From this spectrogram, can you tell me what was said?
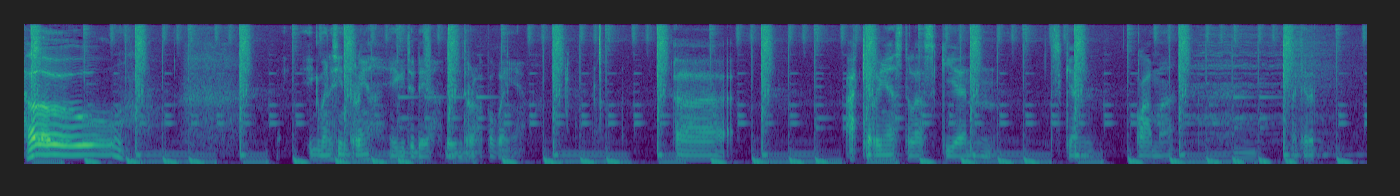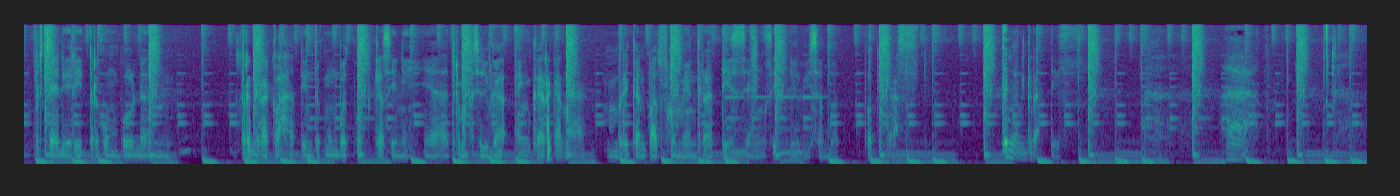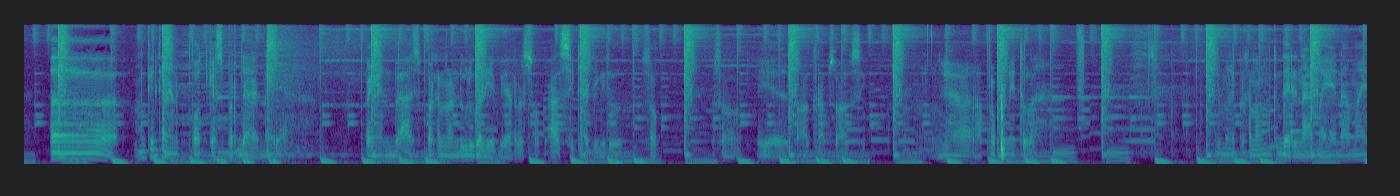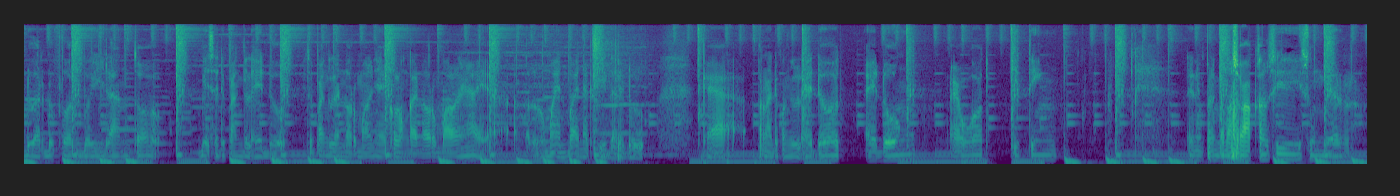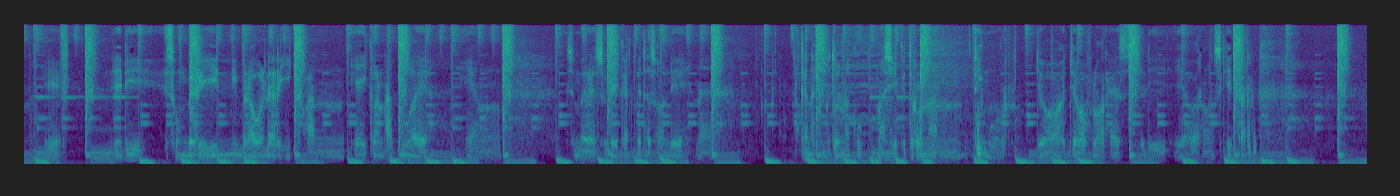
Halo. Ya, gimana sih intronya? Ya gitu deh, ada intro lah pokoknya. Uh, akhirnya setelah sekian sekian lama, akhirnya percaya diri terkumpul dan tergeraklah hati untuk membuat podcast ini. Ya terima kasih juga Anchor karena memberikan platform yang gratis yang sehingga bisa buat podcast dengan gratis. Uh, mungkin kalian podcast perdana ya pengen bahas perkenalan dulu kali ya biar sok asik aja gitu sok sok iya sok akrab sok asik. Ya apa pun itulah. Dimulai perkenalan mungkin dari nama ya nama Eduardo Flor Boylanto biasa dipanggil Edo. Itu panggilan normalnya ya kalau nggak normalnya ya lumayan banyak sih dari dulu kayak pernah dipanggil Edot, Edong, Ewot, Kiting. Dan yang paling gak masuk akal sih Sumber. Ya. jadi Sumber ini berawal dari iklan ya iklan Aqua ya yang sumbernya sudah dekat beta sonde. Nah karena kebetulan aku masih keturunan timur Jawa Jawa Flores. Jadi ya orang sekitar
